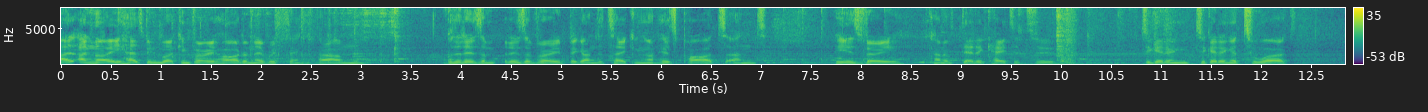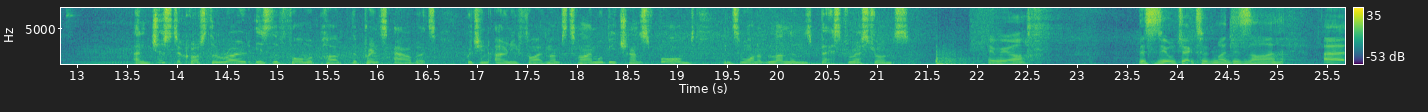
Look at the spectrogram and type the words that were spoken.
I, I know he has been working very hard on everything. Um, but it is a it is a very big undertaking on his part, and he is very kind of dedicated to to getting to getting it to work. And just across the road is the former pub, the Prince Albert, which in only five months' time will be transformed into one of London's best restaurants. Here we are. This is the objective of my desire. Uh,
